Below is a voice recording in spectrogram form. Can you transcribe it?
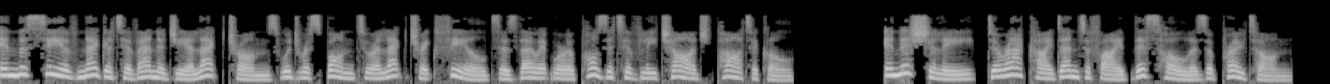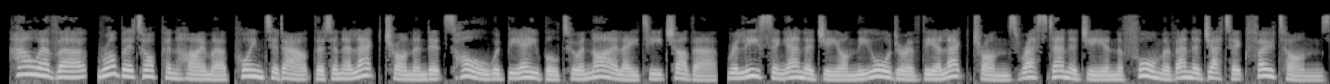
in the sea of negative energy electrons would respond to electric fields as though it were a positively charged particle. Initially, Dirac identified this hole as a proton. However, Robert Oppenheimer pointed out that an electron and its hole would be able to annihilate each other, releasing energy on the order of the electron's rest energy in the form of energetic photons.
